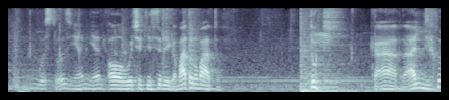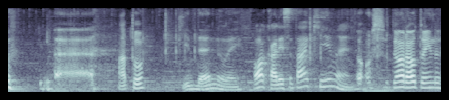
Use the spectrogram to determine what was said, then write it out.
Hum, gostoso, yami, yami. Ó, o ult aqui, se liga. Mata ou não mato? Tuque! Caralho! Matou. Que dano, velho. Ó, a Carissa tá aqui, mano. Nossa, tenho um arauto ainda.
